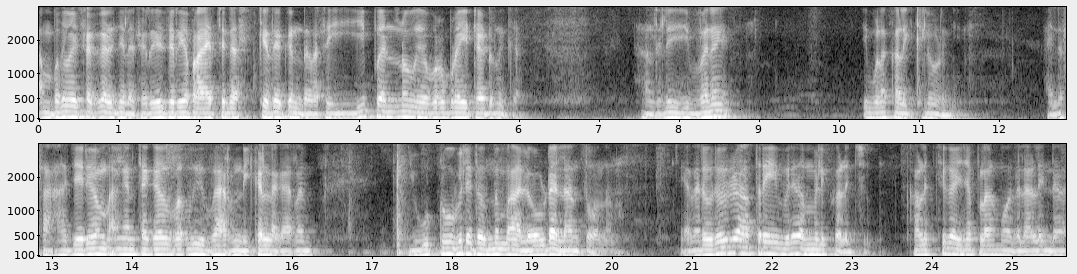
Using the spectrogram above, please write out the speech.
അമ്പത് വയസ്സൊക്കെ കഴിഞ്ഞല്ലേ? ചെറിയ ചെറിയ പ്രായത്തിന്റെ അസ്ഥ്യതയൊക്കെ ഉണ്ട്. പക്ഷേ ഈ പെണ്ണ് എവർ ബ്രൈറ്റായിട്ട് നിൽക്കുക. അതിൽ ഇവന് ഇവളെ കളിക്കൽ തുടങ്ങി. അതിന്റെ സാഹചര്യം അങ്ങനത്തെയൊക്കെ വർണിക്കല്ല കാരണം യൂട്യൂബിൽ ഇതൊന്നും അലോഡ് അല്ല എന്ന് തോന്നുന്നു ഏതായാലും ഒരു രാത്രി ഇവർ തമ്മിൽ കളിച്ചു. കളിച്ച് കഴിഞ്ഞപ്പോഴാണ് മുതലാളിന്റെ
